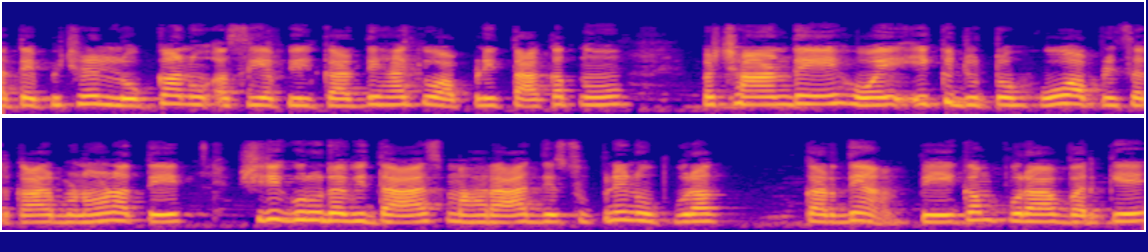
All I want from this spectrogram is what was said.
ਅਤੇ ਪਿਛੜੇ ਲੋਕਾਂ ਨੂੰ ਅਸੀਂ ਅਪੀਲ ਕਰਦੇ ਹਾਂ ਕਿ ਉਹ ਆਪਣੀ ਤਾਕਤ ਨੂੰ ਪਛਾਣਦੇ ਹੋਏ ਇਕਜੁੱਟ ਹੋ ਆਪਣੀ ਸਰਕਾਰ ਬਣਾਉਣ ਅਤੇ ਸ੍ਰੀ ਗੁਰੂ ਰਵਿਦਾਸ ਮਹਾਰਾਜ ਦੇ ਸੁਪਨੇ ਨੂੰ ਪੂਰਾ ਕਰਦਿਆਂ ਬੇਗਮਪੁਰਾ ਵਰਗੇ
